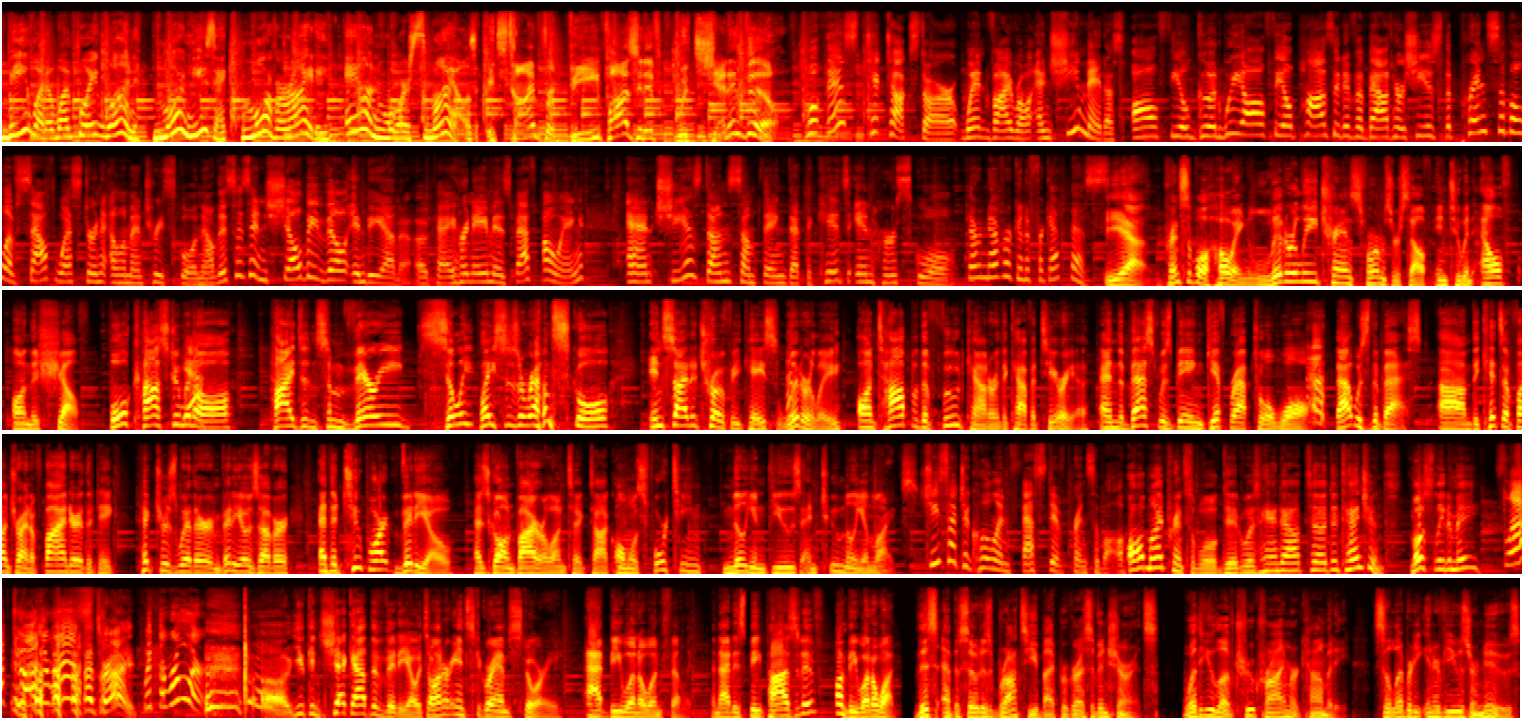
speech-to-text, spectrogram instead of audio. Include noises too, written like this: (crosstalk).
B101.1. More music, more variety, and more smiles. It's time for Be Positive with Jen and Bill. Well, this TikTok star went viral and she made us all feel good. We all feel positive about her. She is the principal of Southwestern Elementary School. Now, this is in Shelbyville, Indiana, okay? Her name is Beth Hoeing. And she has done something that the kids in her school, they're never going to forget this. Yeah, Principal Hoeing literally transforms herself into an elf on the shelf. Full costume and all, hides in some very silly places around (laughs) school, inside a trophy case, literally, on top of the food counter in the cafeteria. And the best was being gift wrapped to a wall. (laughs) That was the best. Um, the kids have fun trying to find her, they take pictures with her and videos of her. And the two part video has gone viral on TikTok, almost 14 million views and 2 million likes. She's such a cool and festive principal. All my principal did was hand out uh, detentions, mostly to me. Slapped you on the (laughs) wrist That's right. with the ruler. Oh, you can check out the video. It's on our Instagram story at B101 Philly. And that is Be Positive on B101. This episode is brought to you by Progressive Insurance. Whether you love true crime or comedy, celebrity interviews or news,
